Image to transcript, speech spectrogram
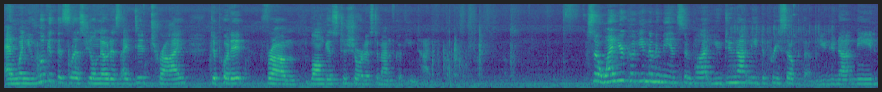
And when you look at this list, you'll notice I did try to put it from longest to shortest amount of cooking time. So when you're cooking them in the Instant Pot, you do not need to pre-soak them. You do not need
